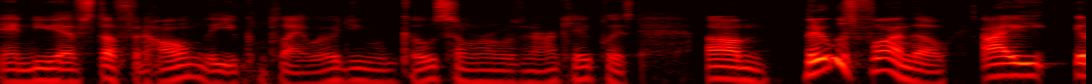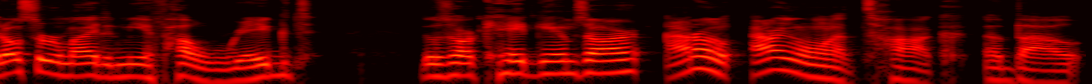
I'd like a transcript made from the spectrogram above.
and you have stuff at home that you can play. Why would you go somewhere with an arcade place? Um, but it was fun though. I it also reminded me of how rigged those arcade games are. I don't I don't even want to talk about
